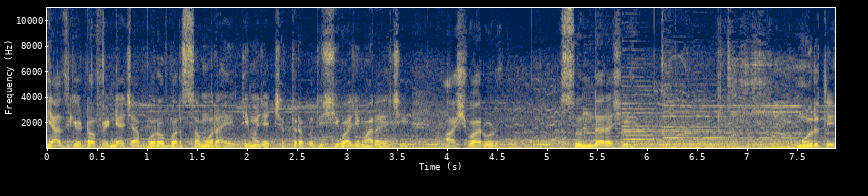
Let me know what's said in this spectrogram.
याच गेट ऑफ इंडियाच्या बरोबर समोर आहे ती म्हणजे छत्रपती शिवाजी महाराजाची अश्वारूढ सुंदर अशी मूर्ती.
